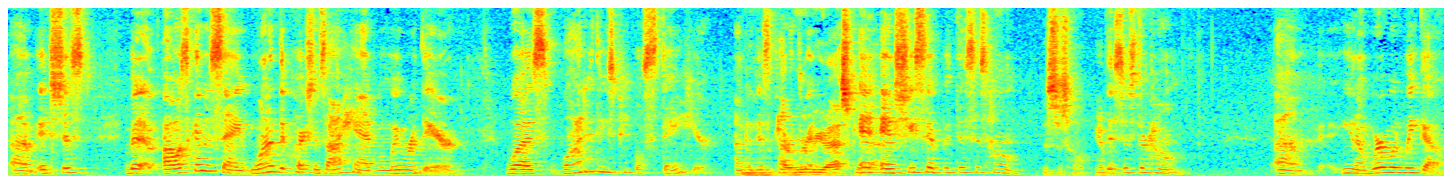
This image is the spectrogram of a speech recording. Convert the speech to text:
Um, it's just, but I was going to say, one of the questions I had when we were there was why do these people stay here under mm-hmm. this kind I of remember threat? you asking and, and, she said, but this is home. This is home. Yep. This is their home um, you know, where would we go?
